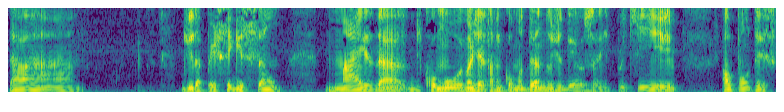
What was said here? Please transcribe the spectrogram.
da, da perseguição mas da, de como o evangelho estava incomodando os judeus ali, porque ao ponto deles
